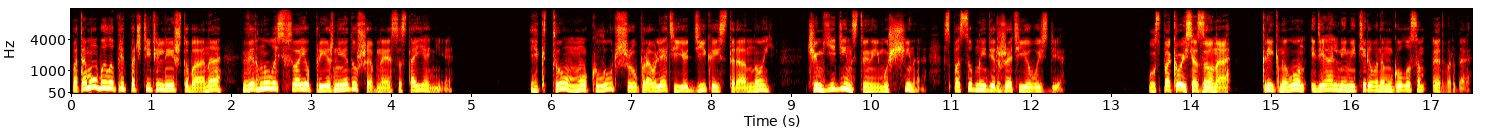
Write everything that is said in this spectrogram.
Потому было предпочтительнее, чтобы она вернулась в свое прежнее душевное состояние. И кто мог лучше управлять ее дикой стороной, чем единственный мужчина, способный держать ее в узде? «Успокойся, Зона!» — крикнул он идеально имитированным голосом Эдварда.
